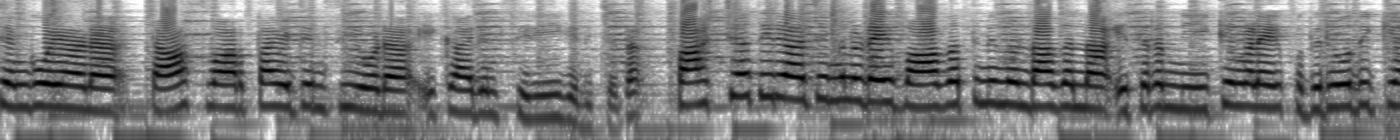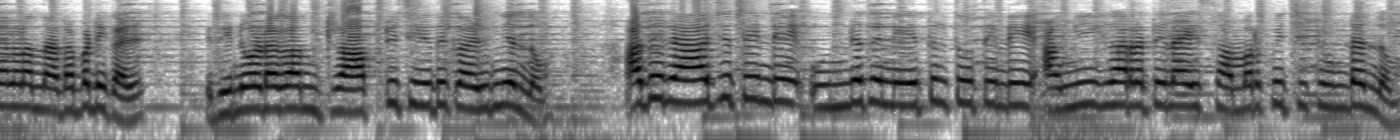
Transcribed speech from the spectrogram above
ചെങ്കോയാണ് ടാസ് വാർത്താ ഏജൻസിയോട് ഇക്കാര്യം സ്ഥിരീകരിച്ചത്. പാശ്ചാത്യ രാജ്യങ്ങളുടെ ഭാഗത്തു നിന്നുണ്ടാകുന്ന ഇത്തരം നീക്കങ്ങളെ പ്രതിരോധിക്കാനുള്ള നടപടികൾ ഇതിനോടകം ഡ്രാഫ്റ്റ് ചെയ്ത് കഴിഞ്ഞെന്നും അത് രാജ്യത്തിന്റെ ഉന്നത നേതൃത്വത്തിന്റെ അംഗീകാരത്തിനായി സമർപ്പിച്ചിട്ടുണ്ടെന്നും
